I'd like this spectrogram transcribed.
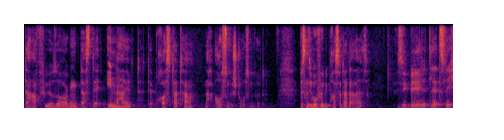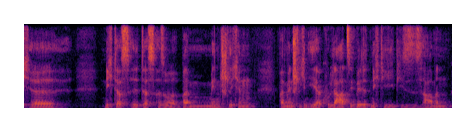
dafür sorgen, dass der Inhalt der Prostata nach außen gestoßen wird. Wissen Sie, wofür die Prostata da ist? Sie bildet letztlich äh, nicht das, äh, das, also beim menschlichen, beim menschlichen Ejakulat, sie bildet nicht die, die Samen,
